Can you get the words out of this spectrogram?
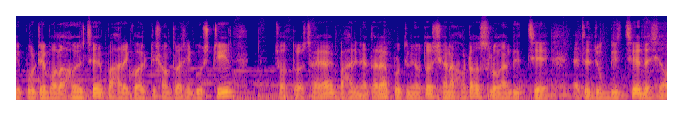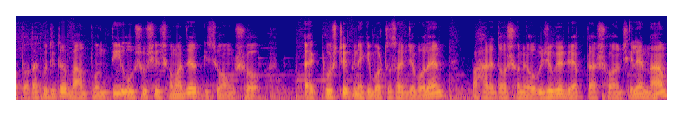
রিপোর্টে বলা হয়েছে পাহাড়ে কয়েকটি সন্ত্রাসী গোষ্ঠীর ছত্রছায়ায় পাহাড়ি নেতারা প্রতিনিয়ত সেনা হটাও স্লোগান দিচ্ছে। এতে যোগ দিচ্ছে দেশের তথাকথিত বামপন্থী ও সুশীল সমাজের কিছু অংশ। এক পোস্টে পিনাকি ভট্টাচার্য বলেন, পাহাড়ে দর্শনের অভিযোগে গ্রেপ্তার সহনশীলের নাম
